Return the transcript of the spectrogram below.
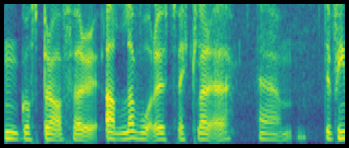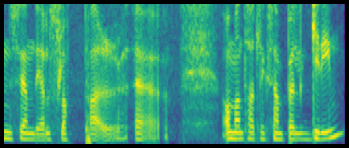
gått bra för alla våra utvecklare. Ehm, Det finns ju en del floppar. eh, Om man tar till exempel Grin.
